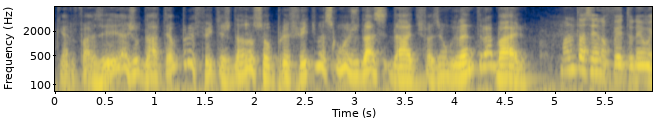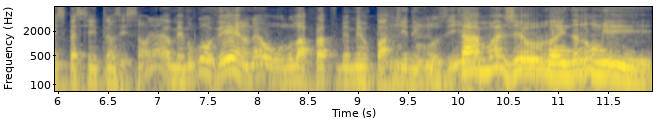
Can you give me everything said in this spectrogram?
Quero fazer ajudar até o prefeito, ajudar não só o prefeito, mas como ajudar a cidade, fazer um grande trabalho. Mas não está sendo feito nenhuma espécie de transição, é o mesmo governo, né? O Lula Prata é o mesmo partido, inclusive. Tá, mas eu ainda não me.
